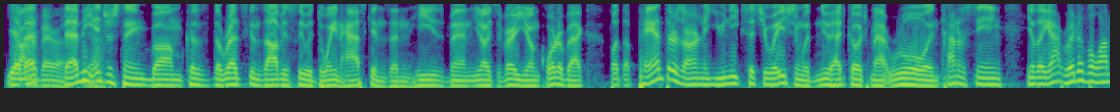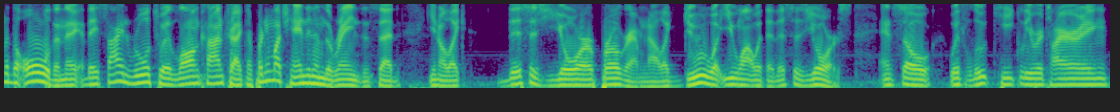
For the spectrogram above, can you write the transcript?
Yeah, Ron that, Rivera. that'd be Yeah. interesting because the Redskins obviously with Dwayne Haskins and he's been you know he's a very young quarterback, but the Panthers are in a unique situation with new head coach Matt Rhule and kind of seeing you know they got rid of a lot of the old and they they signed Rhule to a long contract and pretty much handed him the reins and said you know like this is your program now like do what you want with it this is yours and so with Luke Kuechly retiring,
